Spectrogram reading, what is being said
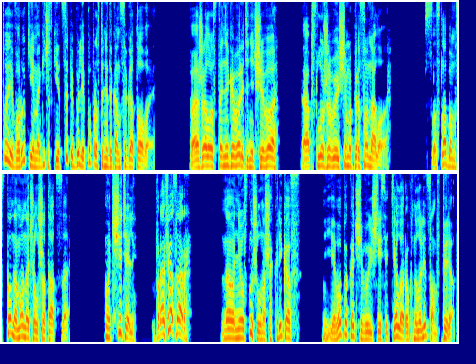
то его руки и магические цепи были попросту не до конца готовы. «Пожалуйста, не говорите ничего обслуживающему персоналу». Со слабым стоном он начал шататься. «Учитель! Профессор!» Но он не услышал наших криков. Его покачивающееся тело рухнуло лицом вперед.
